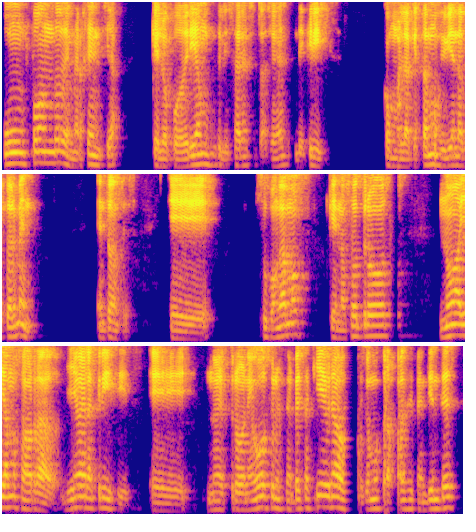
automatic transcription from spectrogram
un fondo de emergencia que lo podríamos utilizar en situaciones de crisis, como la que estamos viviendo actualmente. Entonces, eh, supongamos que nosotros no hayamos ahorrado, llega la crisis, eh, nuestro negocio, nuestra empresa quiebra o si somos trabajadores dependientes,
